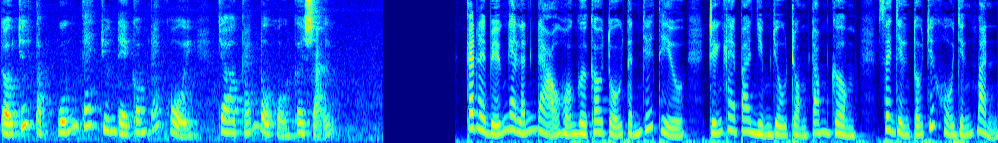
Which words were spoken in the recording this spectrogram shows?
tổ chức tập huấn các chuyên đề công tác hội cho cán bộ hội cơ sở. Các đại biểu nghe lãnh đạo Hội người cao tuổi tỉnh giới thiệu triển khai ba nhiệm vụ trọng tâm gồm xây dựng tổ chức hội vững mạnh,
